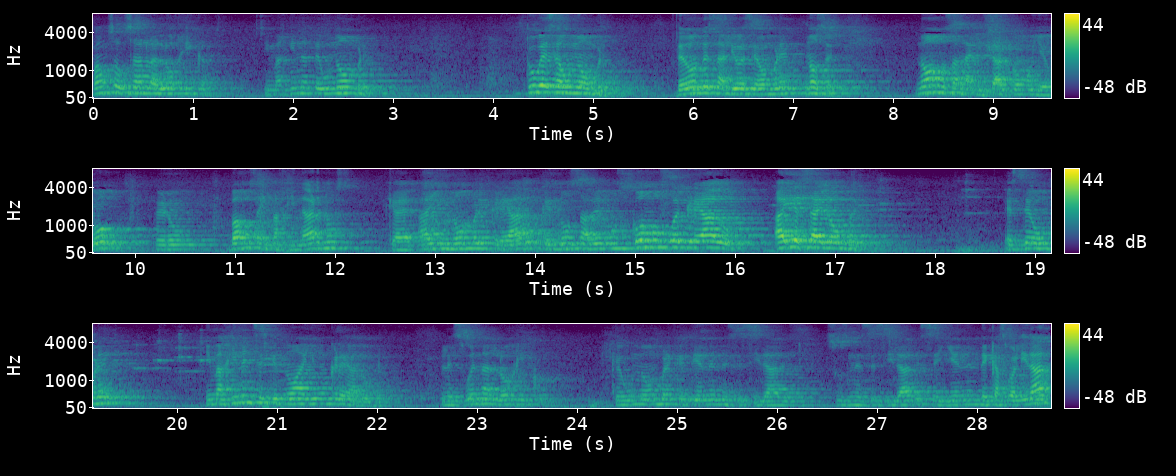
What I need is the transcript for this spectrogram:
Vamos a usar la lógica. Imagínate un hombre. Tú ves a un hombre. ¿De dónde salió ese hombre? No sé. No vamos a analizar cómo llegó, pero vamos a imaginarnos que hay un hombre creado que no sabemos cómo fue creado. Ahí está el hombre. Este hombre, imagínense que no hay un creador. ¿Le suena lógico que un hombre que tiene necesidades, sus necesidades se llenen de casualidad?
